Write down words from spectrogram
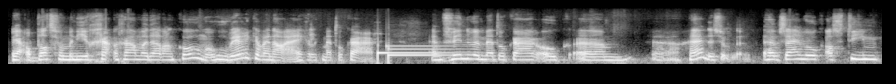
ja, op wat voor manier gaan we daar dan komen? Hoe werken wij nou eigenlijk met elkaar? En vinden we met elkaar ook, ehm, eh, hè, dus zijn we ook als team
